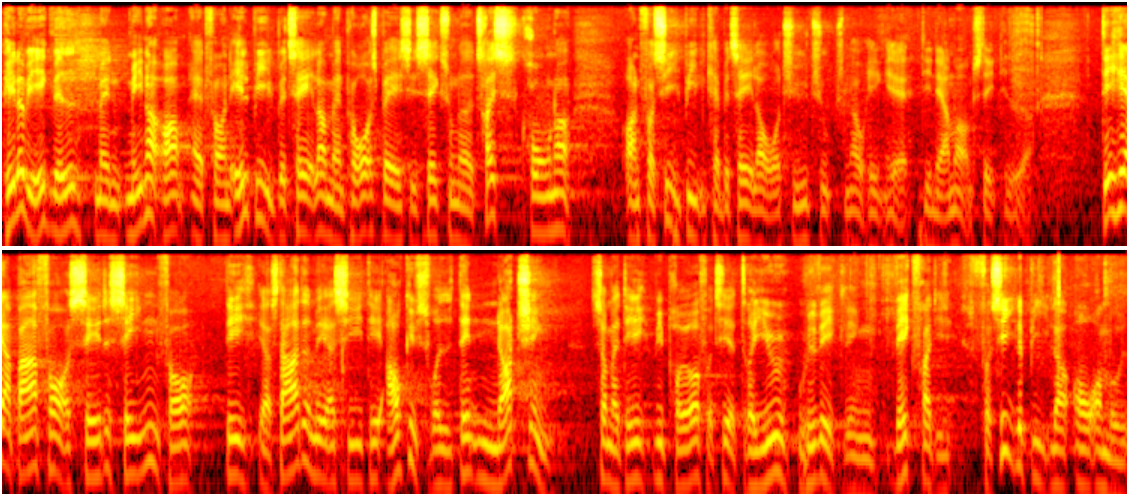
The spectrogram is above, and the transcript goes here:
piller vi ikke ved, men minder om, at for en elbil betaler man på årsbasis 660 kroner, og en fossilbil kan betale over 20.000 afhængig af de nærmere omstændigheder. Det her bare for at sætte scenen for det, jeg startede med at sige, det er afgiftsfrihed, den notching, som er det, vi prøver at få til at drive udviklingen væk fra de fossile biler over mod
